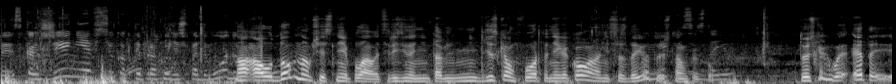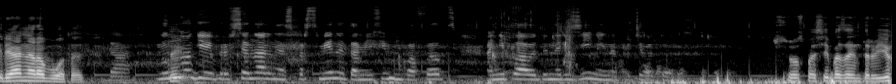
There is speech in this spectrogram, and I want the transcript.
Э, Скольжение, все, как ты проходишь под воду. Ну, а удобно вообще с ней плавать? Резина не, там ни дискомфорта никакого она не создает? То есть, там, как- создает. то есть как бы это реально работает. Да. Ну, Ты- многие профессиональные спортсмены, там Ефимова, Фелпс, они плавают и на резине, и на противотоках. Все, спасибо за интервью.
